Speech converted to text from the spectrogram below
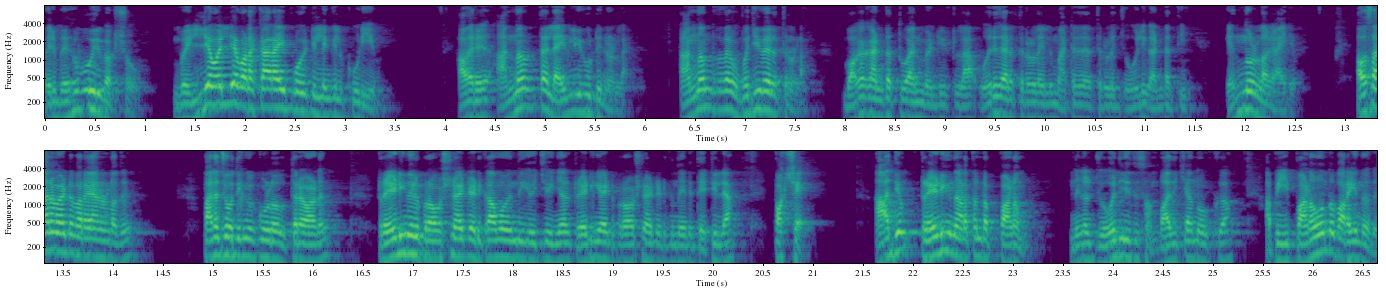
ഒരു ബഹുഭൂരിപക്ഷവും വലിയ വലിയ പണക്കാരായി പോയിട്ടില്ലെങ്കിൽ കൂടിയും അവർ അന്നത്തെ ലൈവ്ലിഹുഡിനുള്ള അന്നത്തെ ഉപജീവനത്തിനുള്ള വക കണ്ടെത്തുവാൻ വേണ്ടിയിട്ടുള്ള ഒരു തരത്തിലുള്ളതിലും മറ്റൊരു തരത്തിലുള്ള ജോലി കണ്ടെത്തി എന്നുള്ള കാര്യം. അവസാനമായിട്ട് പറയാനുള്ളത് പല ചോദ്യങ്ങൾക്കുള്ള ഉത്തരവാണ്. ട്രേഡിംഗ് ഒരു പ്രൊഫഷനായിട്ട് എടുക്കാമോ എന്ന് ചോദിച്ചു കഴിഞ്ഞാൽ ട്രേഡിംഗ് ആയിട്ട് പ്രൊഫഷനായിട്ട് എടുക്കുന്നതിന് തെറ്റില്ല. പക്ഷേ ആദ്യം ട്രേഡിംഗ് നടത്തേണ്ട പണം നിങ്ങൾ ജോലി ചെയ്ത് സമ്പാദിക്കാൻ നോക്കുക. അപ്പോൾ ഈ പണം എന്ന് പറയുന്നത്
